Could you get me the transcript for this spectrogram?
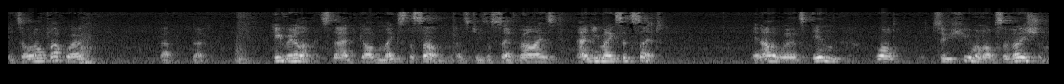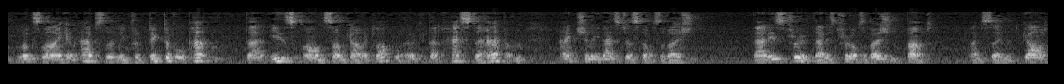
It's all on clockwork. But no. He realized that God makes the sun, as Jesus said, rise, and he makes it set. In other words, in what to human observation looks like an absolutely predictable pattern that is on some kind of clockwork that has to happen, actually that's just observation. That is true, that is true observation, but I'm saying that God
